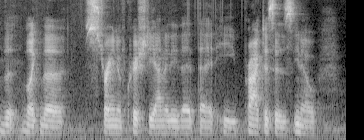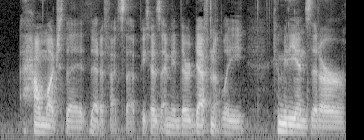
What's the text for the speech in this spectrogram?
the like the strain of Christianity that that he practices. You know, how much that that affects that because I mean there are definitely comedians that are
